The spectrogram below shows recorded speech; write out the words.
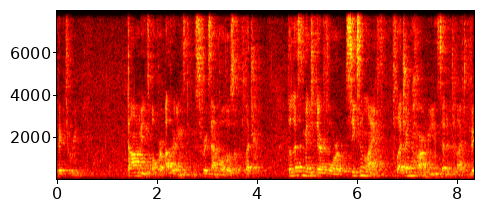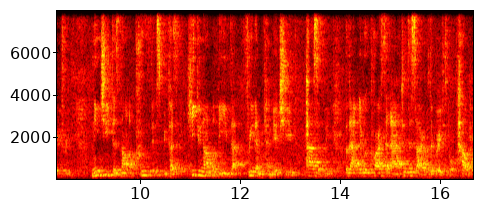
victory dominates over other instincts, for example, those of pleasure. The Letztermensch, therefore, seeks in life pleasure and harmony instead of delight and victory. Nietzsche does not approve this because he do not believe that freedom can be achieved passively, but that it requires an active desire with the greatest will power.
